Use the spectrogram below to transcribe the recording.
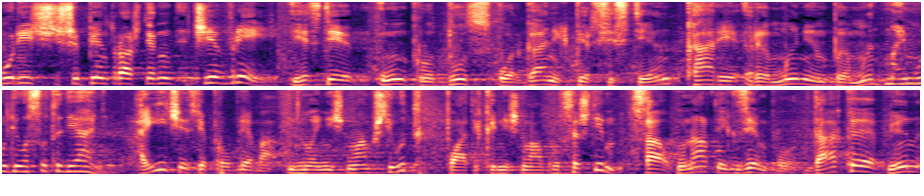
uriși, și pentru așternut, ce vrei. Este un produs organic persistent care rămâne în pământ mai mult de 100 de ani. Aici este problema. Noi nici nu am știut, poate că nici nu am vrut să știm. Sau, un alt exemplu, dacă în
